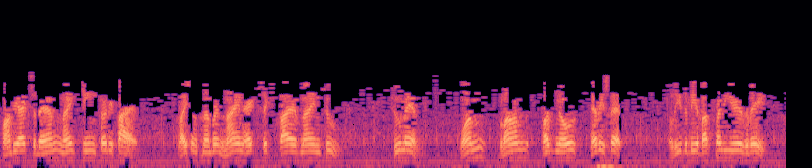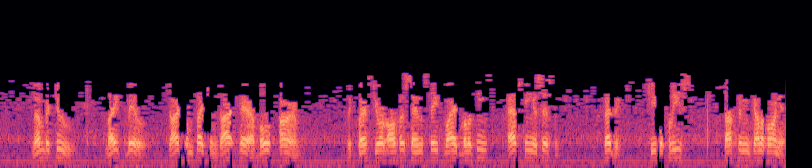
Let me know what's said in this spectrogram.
Pontiac sedan 1935. License number 9X6592. Two men. One, blonde, pug-nosed, heavy set. Believed to be about 20 years of age. Number two, light build, dark complexion, dark hair, both armed. Request your office send statewide bulletins asking assistance. Frederick, Chief of Police, Stockton, California.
